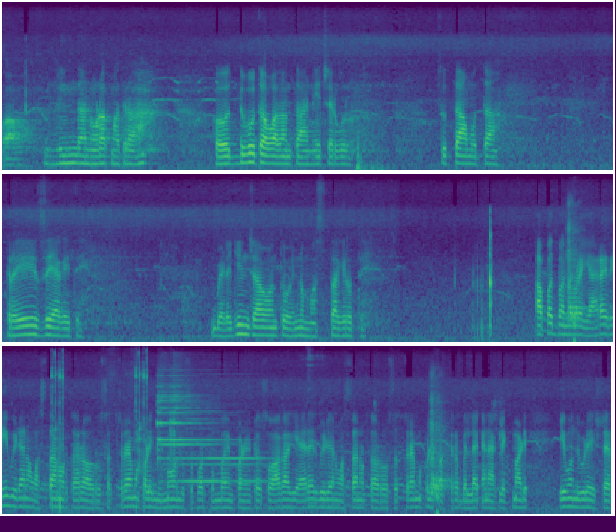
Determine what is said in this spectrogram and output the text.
ವಾವ್, ಇಲ್ಲಿಂದ ನೋಡೋಕೆ ಮಾತ್ರ ಅದ್ಭುತವಾದಂಥ ನೇಚರ್ಗಳು ಸುತ್ತಮುತ್ತ ಕ್ರೇಜಿ ಆಗೈತೆ. ಬೆಳಗಿನ ಜಾವ ಅಂತೂ ಇನ್ನೂ ಮಸ್ತಾಗಿರುತ್ತೆ. ಆಪತ್ತು ಬಂದವರ, ಯಾರ್ಯಾರು ಈ ವಿಡಿಯೋನ ಹೊಸ್ತಾ ನೋಡ್ತಾರೋ ಅವರು ಸಬ್ಸ್ಕ್ರೈಬ್ ಮಾಡ್ಕೊಳ್ಳಿ. ನಿಮ್ಮ ಒಂದು ಸಪೋರ್ಟ್ ತುಂಬ ಇಂಪಾರ್ಟೆಂಟು ಸೊ ಹಾಗಾಗಿ ಯಾರ್ಯಾರು ವಿಡಿಯೋನ ಹೊಸ್ತಾ ನೋಡ್ತಾರೋ ಸಬ್ಸ್ಕ್ರೈಬ್ ಮಾಡ್ಕೊಳ್ಳಿ. ಪಕ್ಕದ ಬೆಲ್ಲೈಕನ್ನ ಕ್ಲಿಕ್ ಮಾಡಿ. ಈ ಒಂದು ವಿಡಿಯೋ ಇಷ್ಟ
